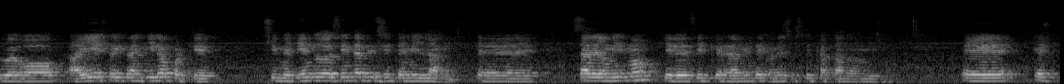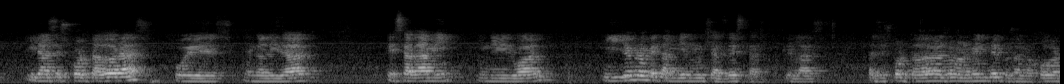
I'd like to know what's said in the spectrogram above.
luego, ahí estoy tranquilo porque si metiendo 217.000 dummies eh, sale lo mismo, quiere decir que realmente con eso estoy captando lo mismo. Eh, y las exportadoras, pues en realidad esa dummy individual, y yo creo que también muchas de estas, que las, las exportadoras normalmente pues a lo mejor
